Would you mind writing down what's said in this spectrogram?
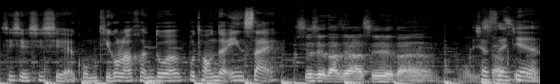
谢谢谢谢，给我们提供了很多不同的 insight。谢谢大家，谢谢答案，我们下次再见。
